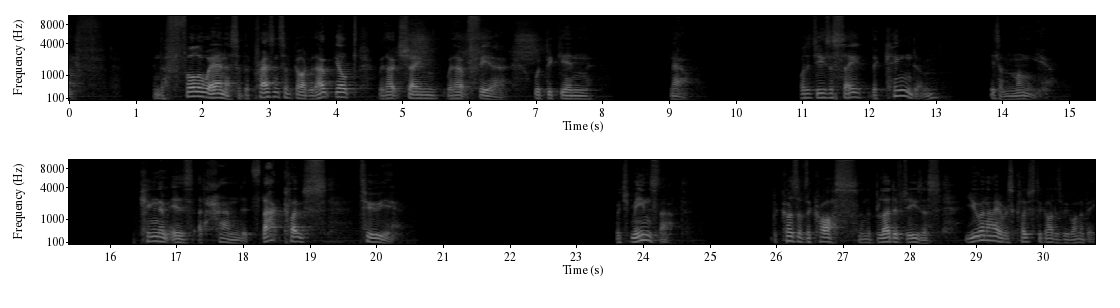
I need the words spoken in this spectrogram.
in the full awareness of the presence of God without guilt, without shame, without fear would begin now. What did Jesus say? The kingdom is among you The kingdom is at hand. It's that close to you. Which means that because of the cross and the blood of Jesus, you and I are as close to God as we want to be.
